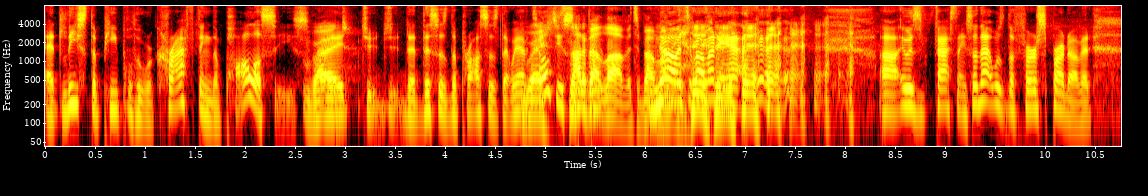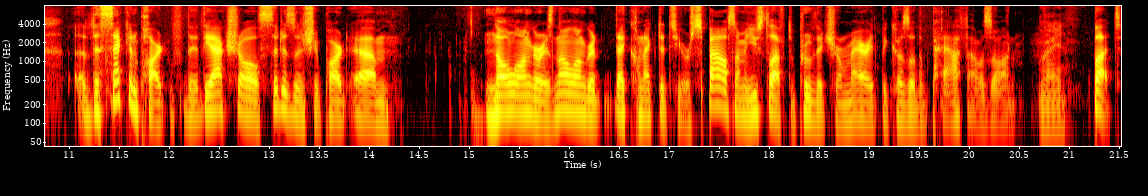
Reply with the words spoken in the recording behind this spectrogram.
at least the people who were crafting the policies, Right. right? To, to- that this is the process that we have. It tells you It's not about love, it's about no, money. it's about money. Yeah. uh, it was fascinating. So that was the first part of it. Uh, the second part, the, the actual citizenship part, um, no longer is no longer that connected to your spouse. I mean, you still have to prove that you're married because of the path I was on. Right. But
